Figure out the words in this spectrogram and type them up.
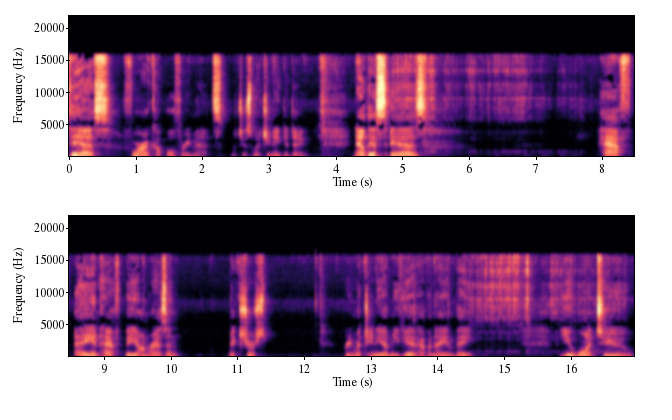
this for a couple, three minutes, which is what you need to do. Now this is half A and half B on resin mixtures. Pretty much any of them you get have an A and B. You want to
